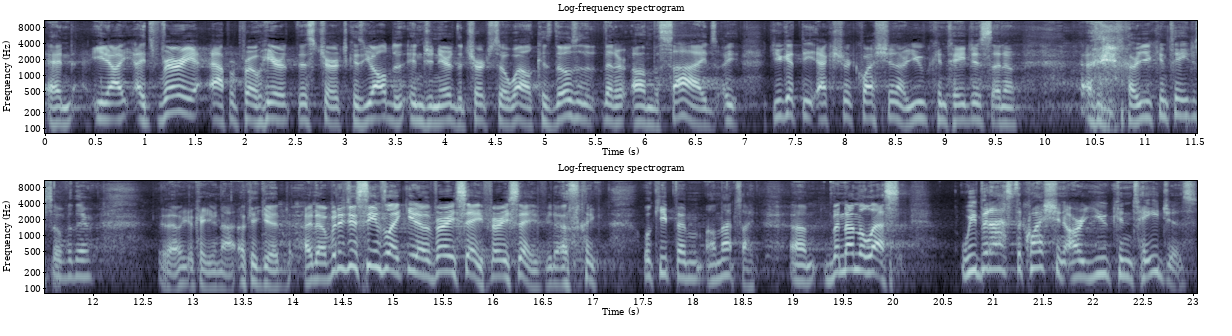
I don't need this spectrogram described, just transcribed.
And, you know, it's very apropos here at this church because you all engineered the church so well. Because those that are on the sides, do you get the extra question? Are you contagious? I know. Are you contagious over there? You know, okay, you're not. Okay, good. I know, but it just seems like you know, very safe, very safe. You know, it's like we'll keep them on that side. Um, but nonetheless, we've been asked the question: Are you contagious?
